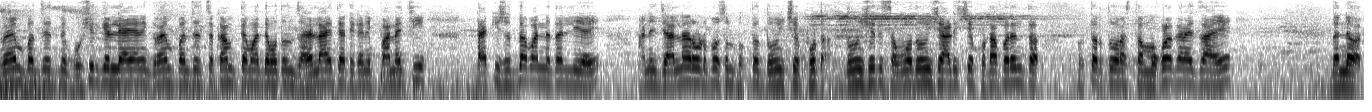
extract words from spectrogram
ग्रामपंचायतने घोषित केलेले आहे आणि ग्रामपंचायतचं काम त्या माध्यमातून झालेलं आहे. त्या ठिकाणी पाण्याची टाकीसुद्धा बांधण्यात आलेली आहे आणि जालना रोडपासून फक्त दोनशे फूट दोनशे ते सव्वा दोनशे अडीचशे फुटापर्यंत फक्त तो रस्ता मोकळा करायचा आहे. धन्यवाद.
